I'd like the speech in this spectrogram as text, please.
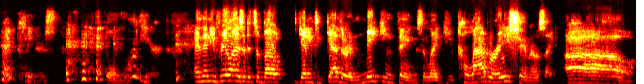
pipe cleaners, what's going on here? And then you realize that it's about getting together and making things and like you collaboration. I was like, oh.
